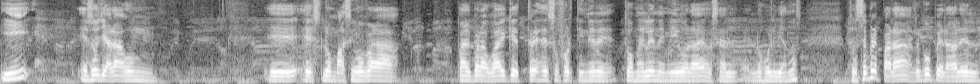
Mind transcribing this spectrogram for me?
Y eso ya era un... Eh, es lo máximo para, para el Paraguay, que tres de sus fortines tomen el enemigo, o sea, los bolivianos. Entonces se prepara a recuperar el,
